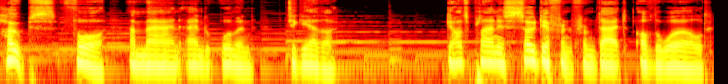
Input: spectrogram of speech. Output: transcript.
hopes for a man and woman together. God's plan is so different from that of the world.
